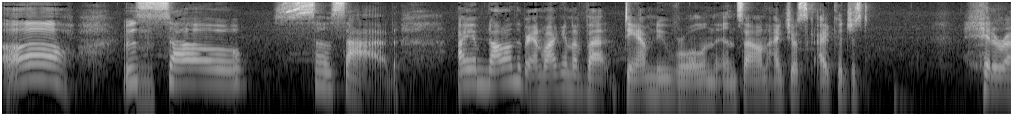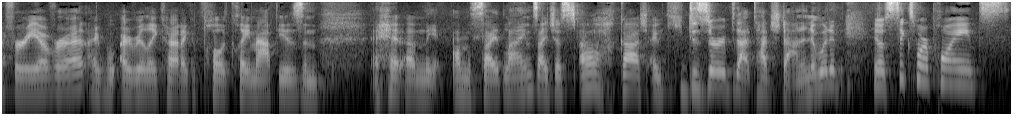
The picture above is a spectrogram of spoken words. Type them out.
Oh, it was so so sad. I am not on the bandwagon of that damn new rule in the end zone. I just I could just hit a referee over it. I, I really could. I could pull a Clay Matthews and a hit on the on the sidelines. I just oh gosh, I, he deserved that touchdown, and it would have you know six more points.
